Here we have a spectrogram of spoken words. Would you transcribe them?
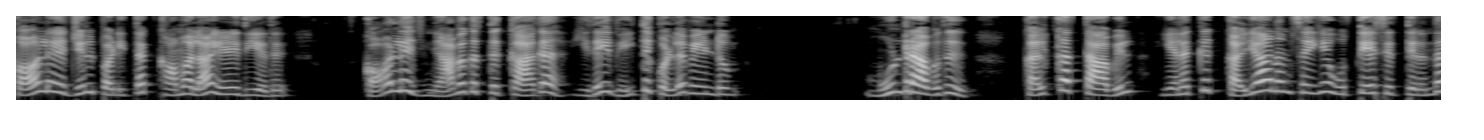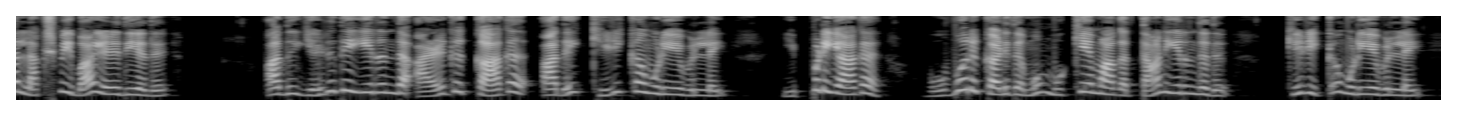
காலேஜில் படித்த கமலா எழுதியது. காலேஜ் ஞாபகத்துக்காக இதை வைத்துக் கொள்ள வேண்டும். மூன்றாவது கல்கத்தாவில் எனக்கு கல்யாணம் செய்ய உத்தேசித்திருந்த லக்ஷ்மிபா எழுதியது. அது எழுதியிருந்த அழகுக்காக அதை கிழிக்க முடியவில்லை. இப்படியாக ஒவ்வொரு கடிதமும் முக்கியமாகத்தான் இருந்தது. கிழிக்க முடியவில்லை.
